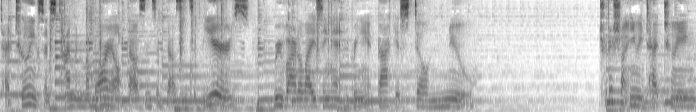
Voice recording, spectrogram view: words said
tattooing since time immemorial, thousands and thousands of years, revitalizing it and bringing it back is still new. Traditional Inuit tattooing,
